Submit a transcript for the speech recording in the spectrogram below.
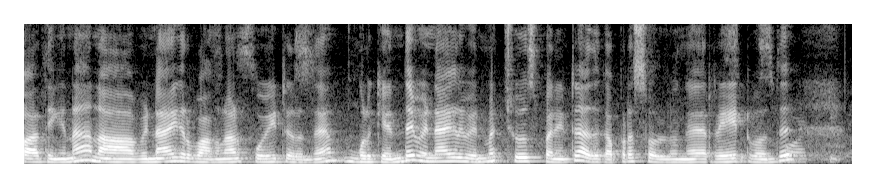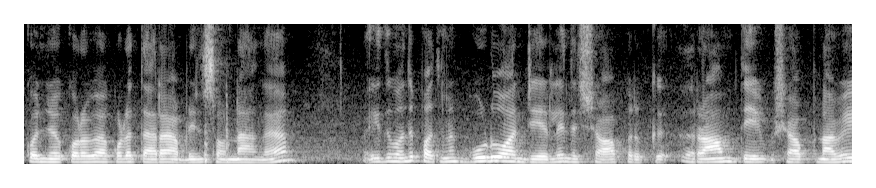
பார்த்தீங்கன்னா நான் விநாயகர் வாங்கலாம்னு போயிட்டு இருந்தேன். உங்களுக்கு எந்த விநாயகர் வேணுமோ சூஸ் பண்ணிவிட்டு அதுக்கப்புறம் சொல்லுங்கள் ரேட் வந்து கொஞ்சம் குறைவாக கூட தரேன் அப்படின்னு சொன்னாங்க. இது வந்து பார்த்திங்கன்னா கூடுவாஞ்சேரியில் இந்த ஷாப் இருக்குது ராம்தேவ் ஷாப்னாவே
